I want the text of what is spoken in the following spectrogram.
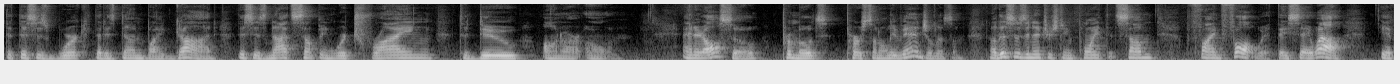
that this is work that is done by God. This is not something we're trying to do on our own. And it also promotes personal evangelism. Now, this is an interesting point that some find fault with. They say, well, if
